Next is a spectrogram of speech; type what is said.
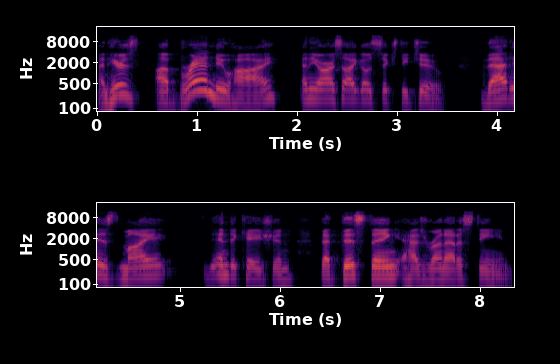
And here's a brand new high, and the RSI goes 62. That is my indication that this thing has run out of steam.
